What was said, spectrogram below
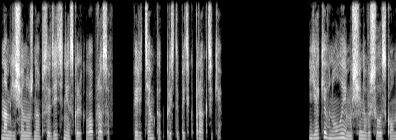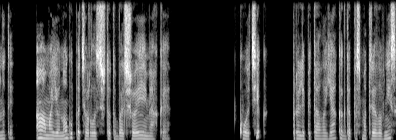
Нам еще нужно обсудить несколько вопросов перед тем, как приступить к практике». Я кивнула, и мужчина вышел из комнаты, а мою ногу потерлось что-то большое и мягкое. «Котик?» — пролепетала я, когда посмотрела вниз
